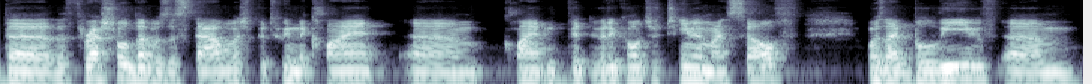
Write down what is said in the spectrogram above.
the, the threshold that was established between the client, um, client viticulture team and myself was, I believe, um,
